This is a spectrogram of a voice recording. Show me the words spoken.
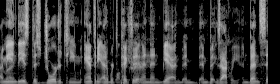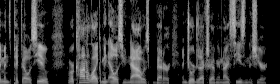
I mean, these this Georgia team, Anthony Edwards Lumped picked it, and then yeah, and, and and exactly, and Ben Simmons picked LSU, and we're kind of like, I mean, LSU now is better, and Georgia's actually having a nice season this year.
